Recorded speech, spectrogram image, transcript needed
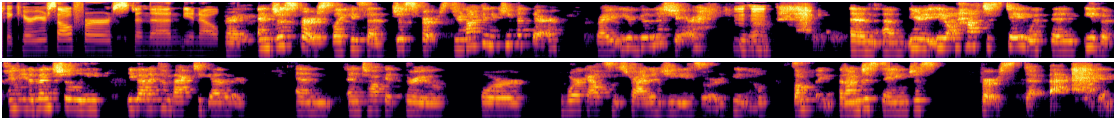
take care of yourself first and then, you know. Right. And just first, like you said, just first. You're not going to keep it there, right? You're going to share. Mm-hmm. You know? And um, you, you don't have to stay within either. I mean, eventually you got to come back together and and talk it through or work out some strategies or, you know, something. But I'm just saying, just first step back and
